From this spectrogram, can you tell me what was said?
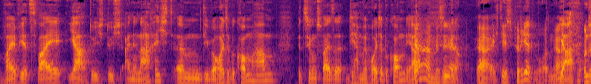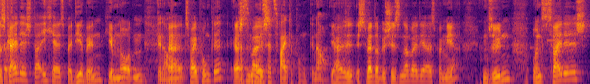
weil wir zwei, ja, durch, durch eine Nachricht, ähm, die wir heute bekommen haben, beziehungsweise die haben wir heute bekommen, ja? Ja, wir sind genau. ja, ja echt inspiriert worden. Ja. Ja. Und das Geile ist, da ich ja jetzt bei dir bin, hier im Norden, Genau. äh, zwei Punkte. Das Erstens ist mal übrigens der ist, zweite Punkt, genau. ja, ist Wetter beschissener bei dir als bei mir im Süden. Und das Zweite ist,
